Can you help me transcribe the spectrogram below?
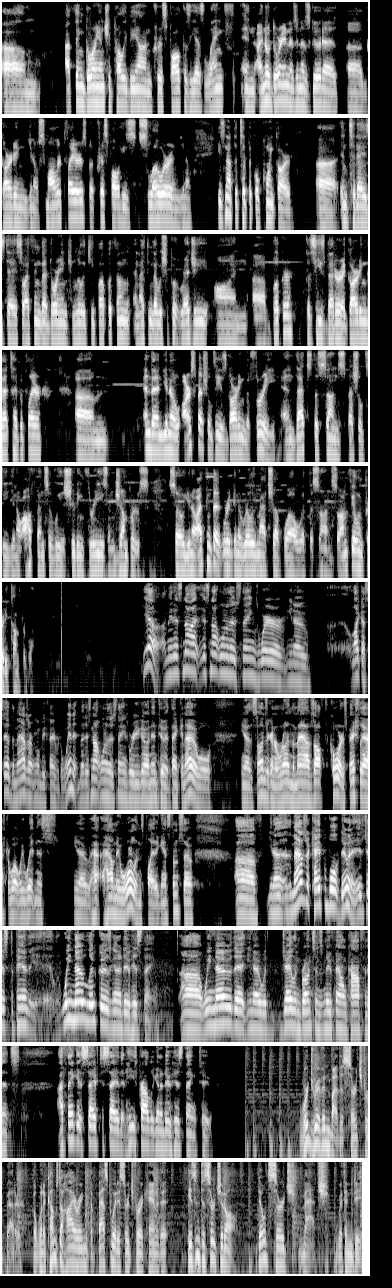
Um, I think Dorian should probably be on Chris Paul because he has length, and I know Dorian isn't as good at uh, guarding, you know, smaller players, but Chris Paul he's slower and you know, he's not the typical point guard uh, in today's day. So I think that Dorian can really keep up with them, and I think that we should put Reggie on uh, Booker because he's better at guarding that type of player. Um, and then, you know, our specialty is guarding the three, and that's the Suns' specialty, you know, offensively is shooting threes and jumpers. So, you know, I think that we're going to really match up well with the Suns. So I'm feeling pretty comfortable. Yeah, I mean, it's not it's not one of those things where, you know, like I said, the Mavs aren't going to be favored to win it, but it's not one of those things where you're going into it thinking, oh, well, you know, the Suns are going to run the Mavs off the court, especially after what we witnessed you know how, how New Orleans played against them. So, uh, you know, the Mavs are capable of doing it. It just depends. We know Luka is going to do his thing. Uh, we know that, you know, with Jalen Brunson's newfound confidence, I think it's safe to say that he's probably going to do his thing too. We're driven by the search for better. But when it comes to hiring, the best way to search for a candidate isn't to search at all. Don't search match with Indeed.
